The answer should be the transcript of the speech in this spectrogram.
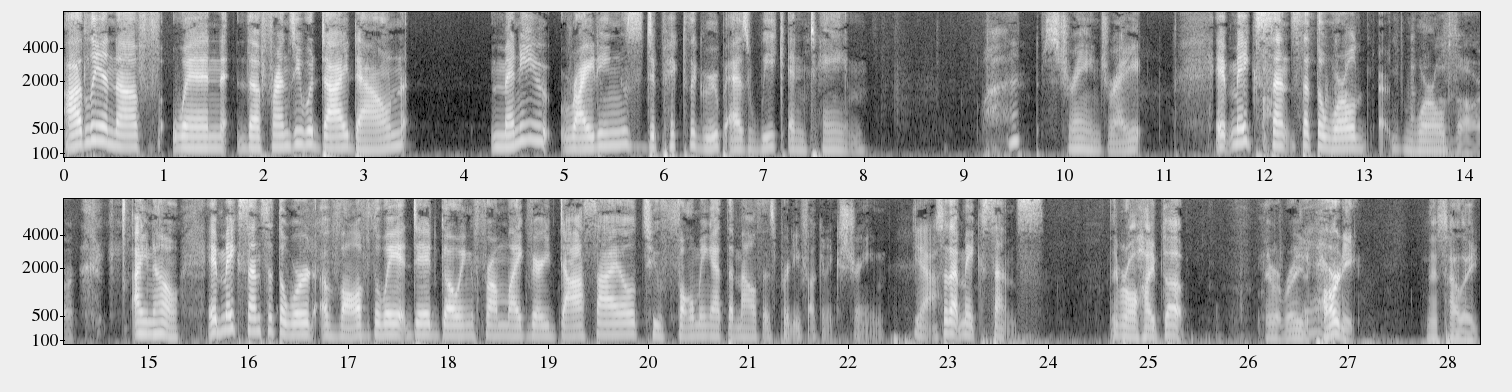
Oddly enough, when the frenzy would die down, many writings depict the group as weak and tame. What? Strange, right? It makes sense that the world world Bizarre. I know. It makes sense that the word evolved the way it did, going from like very docile to foaming at the mouth is pretty fucking extreme. Yeah. So that makes sense. They were all hyped up. They were ready to party. And that's how they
